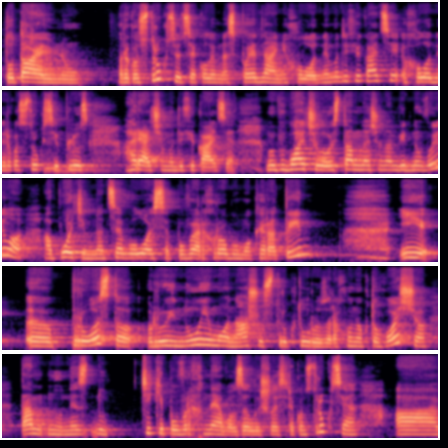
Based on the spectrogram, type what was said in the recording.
тотальну реконструкцію, це коли в нас поєднання холодної модифікації, холодної реконструкції плюс гаряча модифікація. Ми побачили, ось там, наче нам відновило, а потім на це волосся поверх робимо кератин і е, просто руйнуємо нашу структуру за рахунок того, що там ну не ну. тільки поверхнево залишилась реконструкція, а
